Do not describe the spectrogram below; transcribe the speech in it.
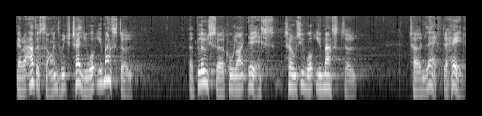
There are other signs which tell you what you must do. A blue circle like this tells you what you must do. Turn left ahead.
